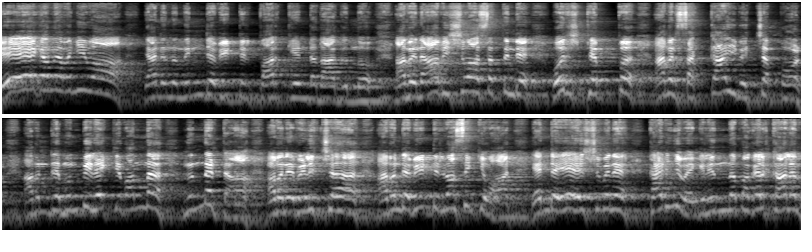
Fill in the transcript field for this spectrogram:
വേഗം ഇറങ്ങി വാ. ഞാൻ ഇന്ന് നിന്റെ വീട്ടിൽ പാർക്കേണ്ടതാകുന്നു. അവൻ ആ വിശ്വാസത്തിന്റെ ഒരു സ്റ്റെപ്പ് അവൻ സക്കായി വെച്ചപ്പോൾ അവന്റെ മുമ്പിലേക്ക് വന്ന് നിന്നിട്ട് അവനെ വിളിച്ച് അവന്റെ വീട്ടിൽ വസിക്കുവാൻ എന്റെ യേശുവിന് കഴിഞ്ഞുവെങ്കിൽ ഇന്ന് പകൽക്കാലം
